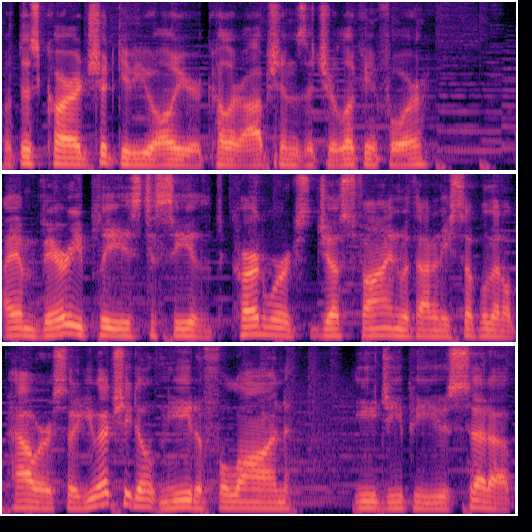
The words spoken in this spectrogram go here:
But this card should give you all your color options that you're looking for. I am very pleased to see that the card works just fine without any supplemental power, so you actually don't need a full-on eGPU setup.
